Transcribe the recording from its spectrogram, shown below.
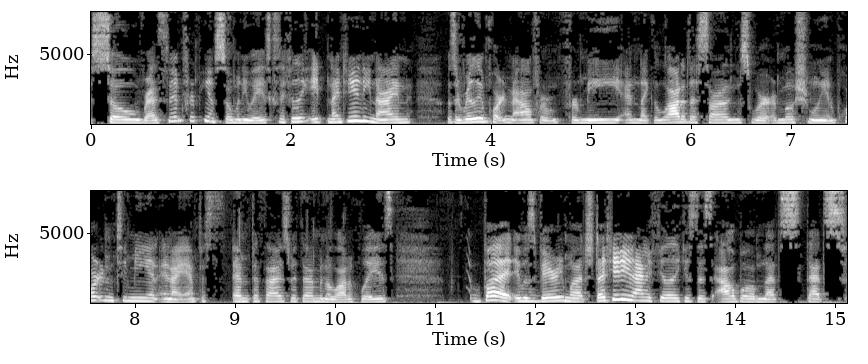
so resonant for me in so many ways because I feel like it, 1989 was a really important album for me, and like a lot of the songs were emotionally important to me, and, and I empath- empathize with them in a lot of ways. But it was very much 1989. I feel like is this album that's that's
